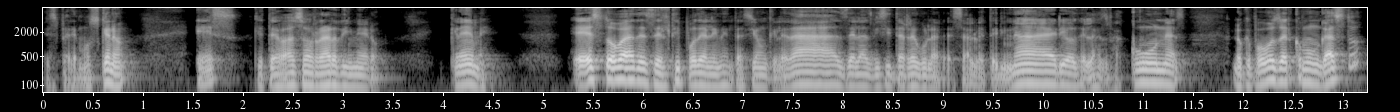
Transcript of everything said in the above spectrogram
esperemos que no, es que te vas a ahorrar dinero. Créeme, esto va desde el tipo de alimentación que le das, de las visitas regulares al veterinario, de las vacunas. Lo que podemos ver como un gasto,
